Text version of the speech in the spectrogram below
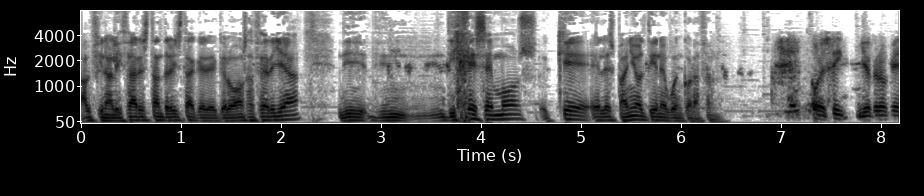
al finalizar esta entrevista, que, lo vamos a hacer ya, dijésemos que el español tiene buen corazón. Pues sí, yo creo que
